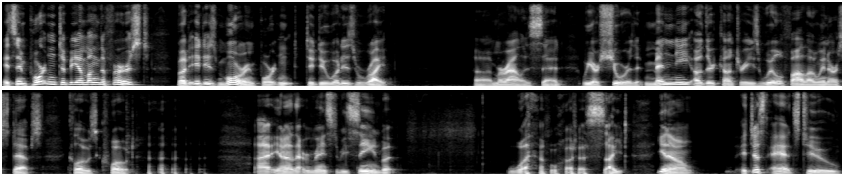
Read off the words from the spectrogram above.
It's important to be among the first, but it is more important to do what is right, uh, Morales said we are sure that many other countries will follow in our steps. Close quote. uh, you know, that remains to be seen, but what, what a sight. You know, it just adds to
